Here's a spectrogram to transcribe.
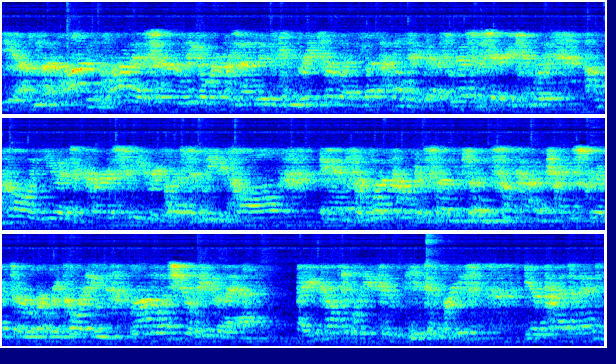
Yeah, Ron, Ron as her legal representative can brief her, but, but I don't think that's necessary, Kimberle. I'm calling you as a courtesy, You requested me to call, and for what purpose of, of some kind of transcript or, or recording. Ron, what's your view of that? Are you comfortable you can, you can brief your president?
